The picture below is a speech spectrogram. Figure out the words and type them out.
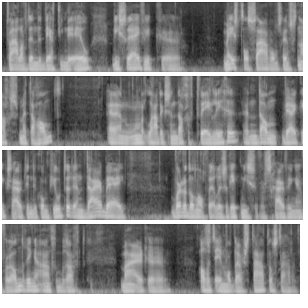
12e en de 13e eeuw... die schrijf ik uh, meestal s'avonds en s'nachts met de hand. En laat ik ze een dag of twee liggen. En dan werk ik ze uit in de computer. En daarbij worden dan nog wel eens ritmische verschuivingen en veranderingen aangebracht. Maar uh, als het eenmaal daar staat, dan staat het.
